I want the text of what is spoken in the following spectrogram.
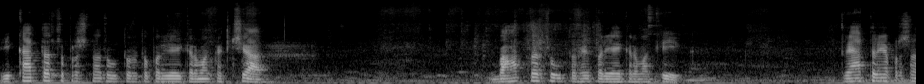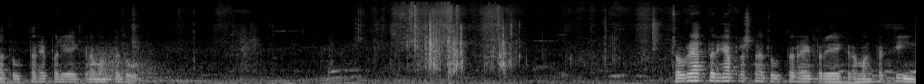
एकाहत्तरचं प्रश्नाचं उत्तर होतं पर्याय क्रमांक चार बहात्तरचं उत्तर आहे पर्याय क्रमांक एक. त्र्याहत्तर या प्रश्नाचं उत्तर आहे पर्याय क्रमांक दोन. चौऱ्याहत्तर ह्या प्रश्नाचं उत्तर आहे पर्याय क्रमांक तीन.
